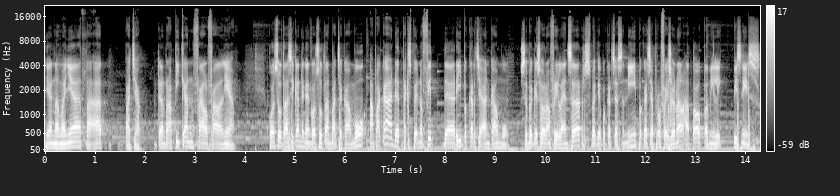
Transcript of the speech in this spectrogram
yang namanya taat pajak dan rapikan file-filenya. Konsultasikan dengan konsultan pajak kamu apakah ada tax benefit dari pekerjaan kamu sebagai seorang freelancer, sebagai pekerja seni, pekerja profesional atau pemilik bisnis.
